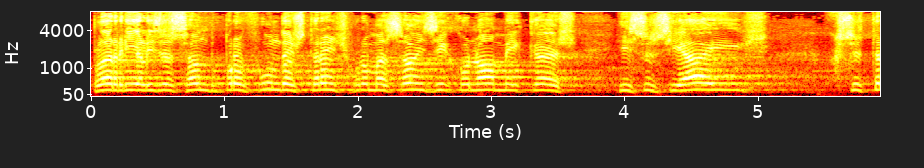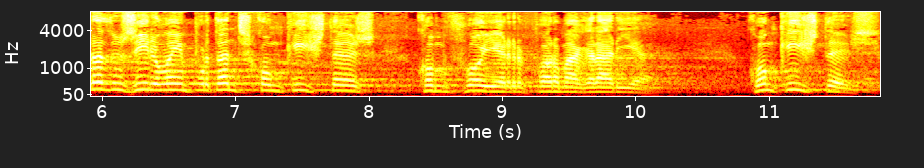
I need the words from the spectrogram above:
pela realização de profundas transformações económicas e sociais que se traduziram em importantes conquistas, como foi a reforma agrária. Conquistas,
